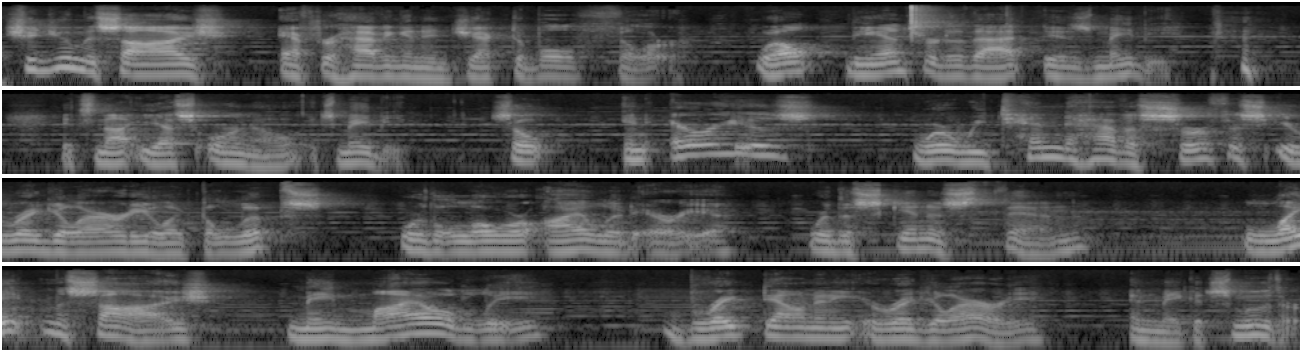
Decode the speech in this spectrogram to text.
Should you massage after having an injectable filler? Well, the answer to that is maybe. it's not yes or no, it's maybe. So in areas where we tend to have a surface irregularity like the lips or the lower eyelid area where the skin is thin, light massage may mildly break down any irregularity and make it smoother.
